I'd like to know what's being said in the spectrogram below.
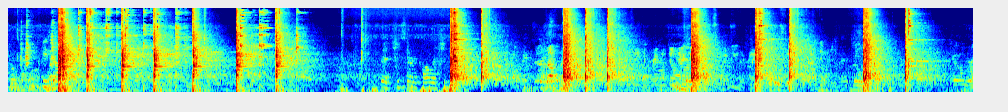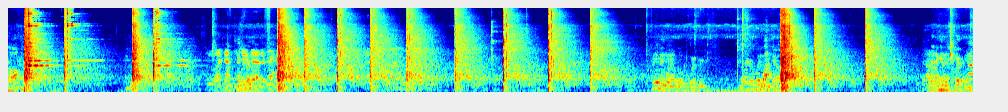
Good job. Good. She. I have to do that every day. seemingly a little quicker. What? And then again, it's quick one.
